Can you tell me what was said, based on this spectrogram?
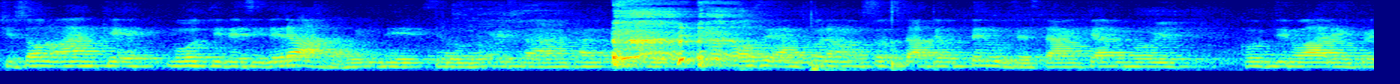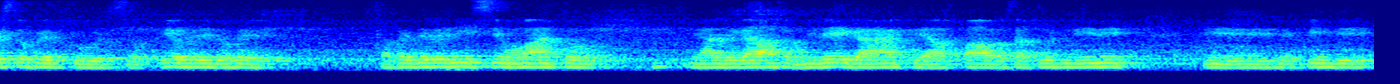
ci sono anche molti desiderata, quindi secondo me sta anche a noi, cose che ancora non sono state ottenute, sta anche a noi continuare in questo percorso. Io credo che sapete benissimo quanto mi ha legato, mi lega anche a Paolo Saturnini e quindi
